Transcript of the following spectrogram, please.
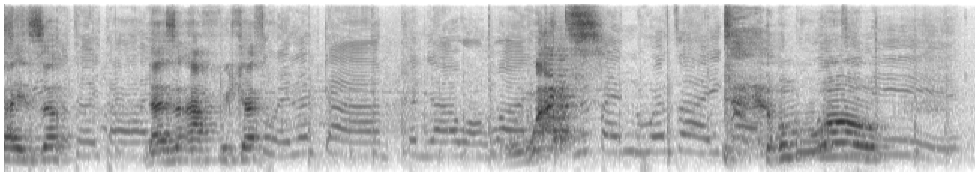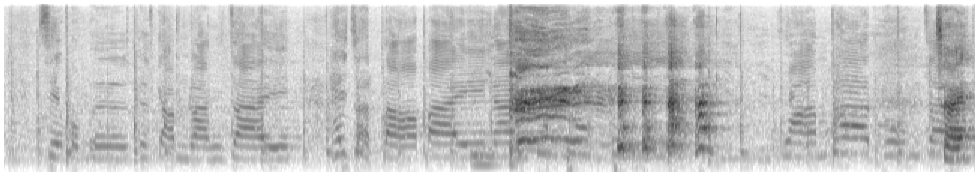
That's ชีวิ a, ตกระเทยไทย that's an Africa. สวยเรื่องการปัญญาหวังไว้ What? และเป็นหัวใจของ Wow ที่นี่เสียงปรบมือคือกำลังใจ ให้จัดต่อไปในทุกๆปี ความภาคภูมิใจ Ta-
